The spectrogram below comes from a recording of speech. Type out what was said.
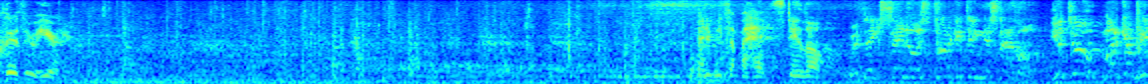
Clear through here. Enemies up ahead. Stay low. We think Sano is targeting this level. You too, mark up here.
